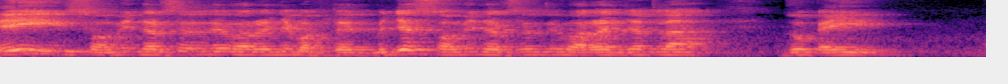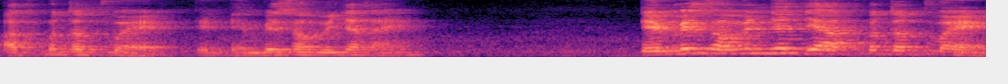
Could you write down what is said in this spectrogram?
तेही स्वामी नरसिंहदेव महाराजांचे भक्त आहेत. म्हणजे स्वामी नरसिंहदेव महाराजांच्यातला जो काही आत्मतत्व आहे ते टेंबे स्वामींच्यात आहे. टेंबे स्वामींचे जे आत्मतत्व आहे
